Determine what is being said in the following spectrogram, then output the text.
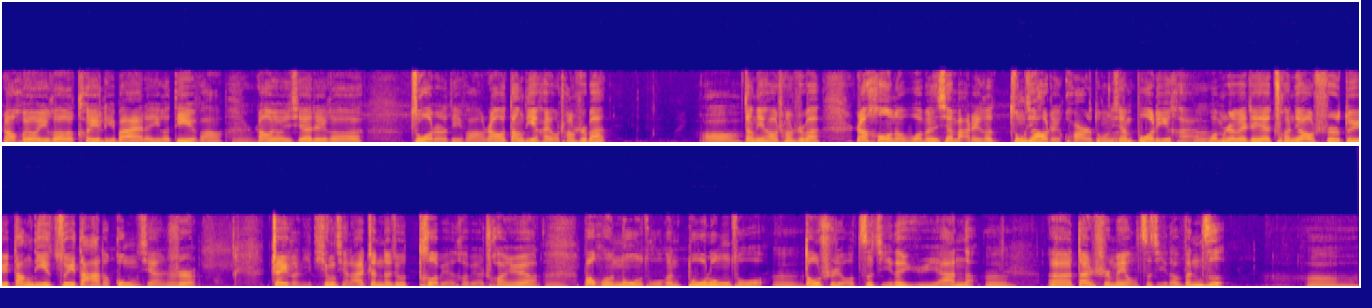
然后会有一个可以礼拜的一个地方，嗯。然后有一些这个坐着的地方，然后当地还有唱诗班。哦当地还有唱诗班。然后呢，我们先把这个宗教这块的东西先剥离开。嗯我们认为这些传教士对于当地最大的贡献是，这个你听起来真的就特别特别穿越了。嗯包括怒族跟独龙族嗯都是有自己的语言的，嗯呃，但是没有自己的文字。哦。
